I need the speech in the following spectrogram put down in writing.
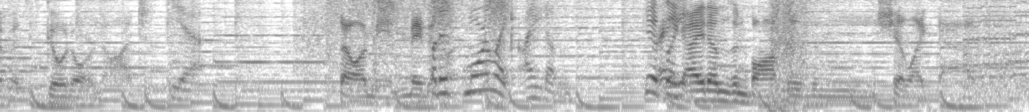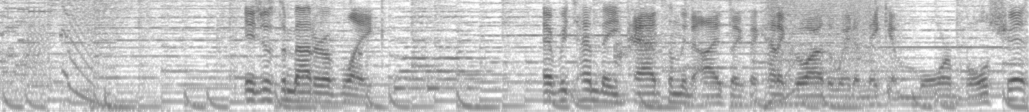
if it's good or not. Yeah, So I mean, maybe but it's more like items. yeah, it's like items and bosses and shit like that. It's just a matter of like every time they add something to Isaac, they kind of go out of the way to make it more bullshit,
